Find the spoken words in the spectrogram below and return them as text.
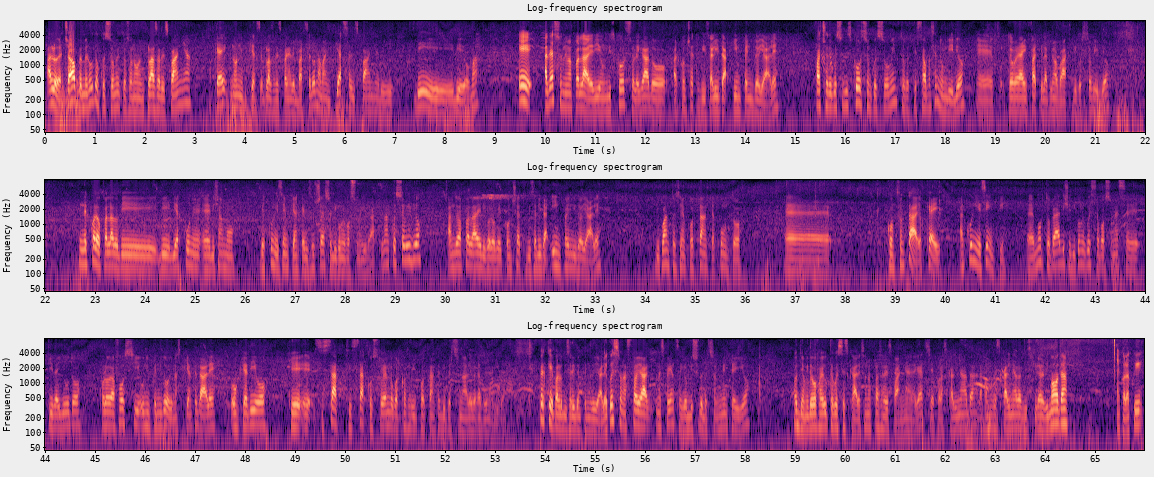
Allora, ciao, benvenuto. In questo momento sono in Plaza di Spagna, ok? Non in piazza, Plaza di Spagna di Barcellona, ma in Piazza di Spagna di, di, di Roma. E adesso andiamo a parlare di un discorso legato al concetto di salita imprenditoriale. Faccio di questo discorso in questo momento perché stavo facendo un video, eh, troverai infatti la prima parte di questo video, nel quale ho parlato di, di, di, alcune, eh, diciamo, di alcuni esempi anche di successo e di come possono aiutarti. Ma in questo video andrò a parlare di quello che è il concetto di salita imprenditoriale, di quanto sia importante appunto eh, confrontare okay, alcuni esempi eh, molto pratici di come queste possono essere d'aiuto qualora fossi un imprenditore, un aspirante tale o un creativo che eh, si, sta, si sta costruendo qualcosa di importante e di personale per la propria vita. Perché parlo di salita imprenditoriale? Questa è una storia, un'esperienza che ho vissuto personalmente io Oddio, mi devo fare tutte queste scale, sono in Plaza di Spagna, eh, ragazzi, ecco la scalinata, la famosa scalinata di sfilata di moda. Eccola qui.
